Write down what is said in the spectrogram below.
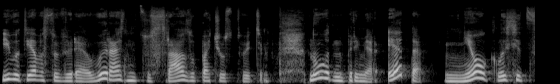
и вот я вас уверяю, вы разницу сразу почувствуете. Ну вот, например, это неоклассицизм.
